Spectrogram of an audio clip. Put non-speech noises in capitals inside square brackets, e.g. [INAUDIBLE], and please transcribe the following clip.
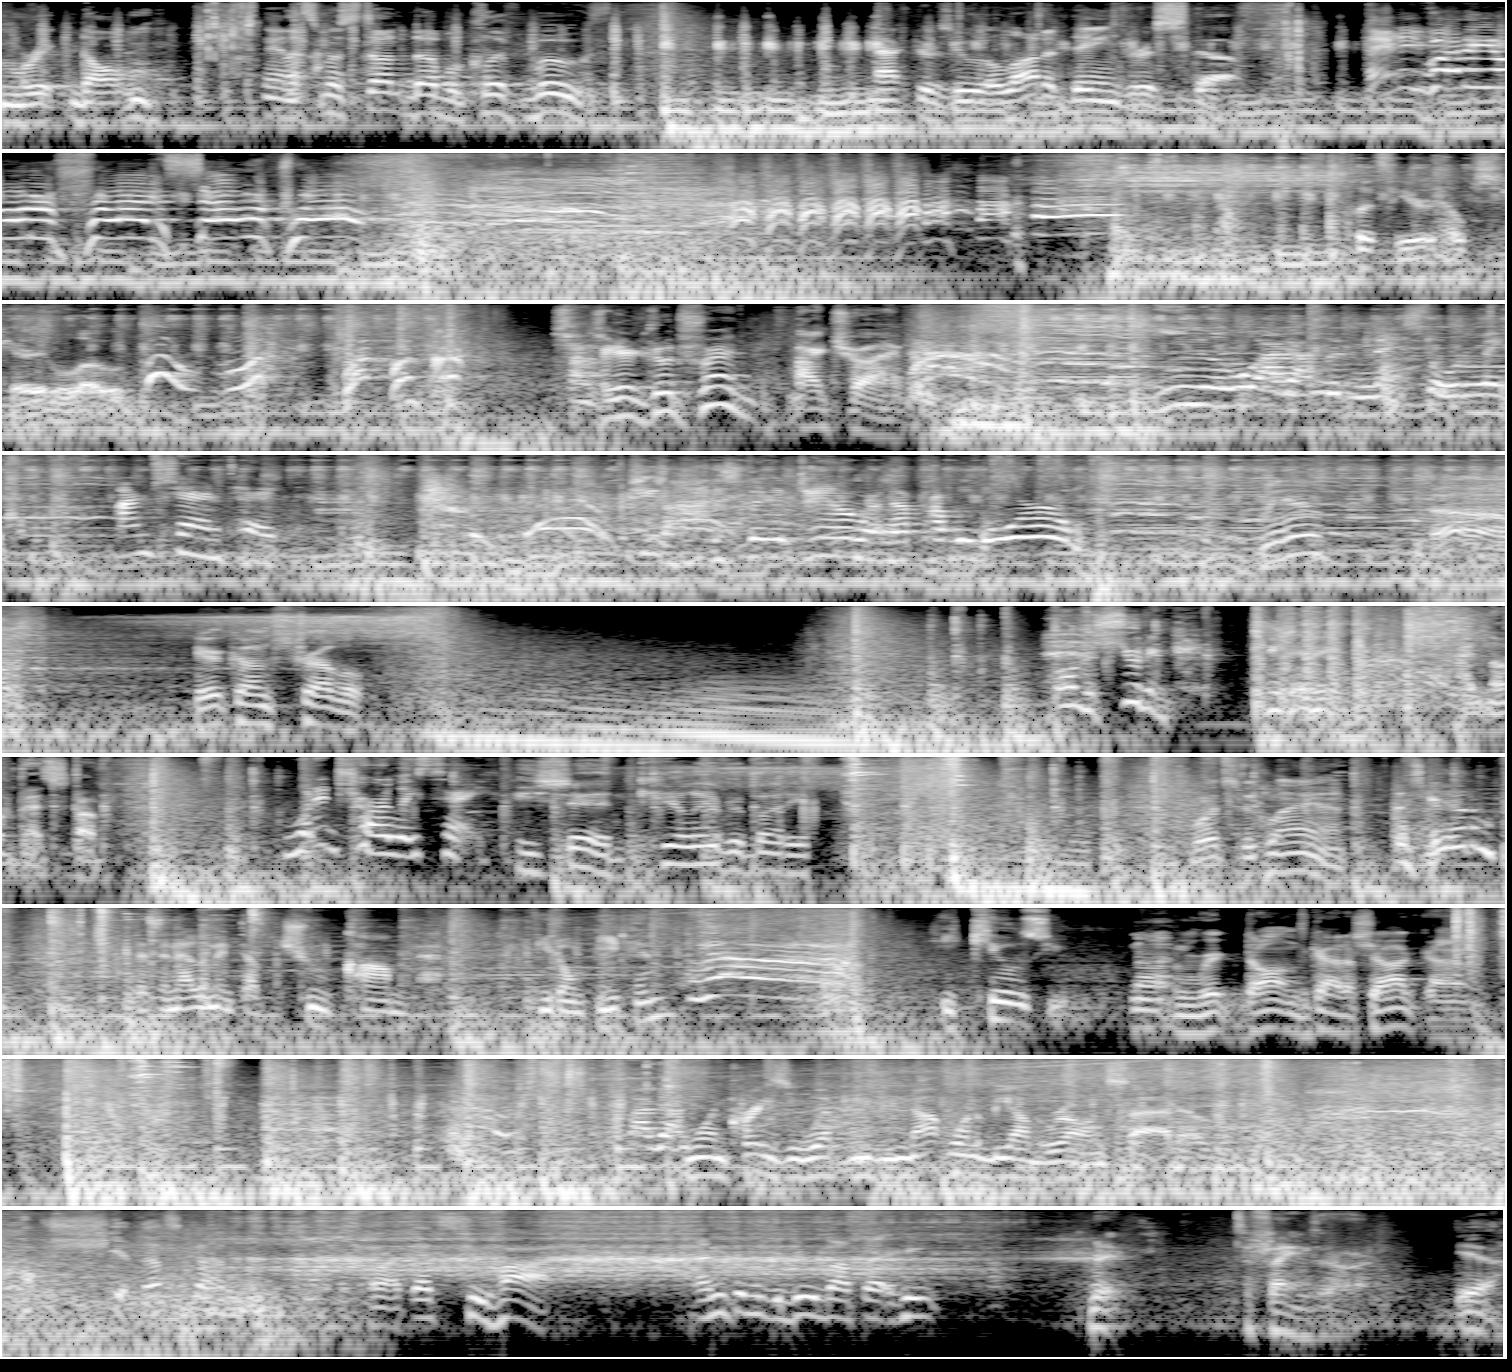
I'm Rick Dalton. And that's my stunt double, Cliff Booth. Actors do a lot of dangerous stuff. Anybody order fried sauerkraut? [LAUGHS] Cliff here helps carry the load. Sounds like a good friend. I tried. You know who I got living next door to me? I'm Sharon Tate. She's the hottest thing in town right now, probably the world. Man, Uh-oh. Here comes trouble. All the shooting. [LAUGHS] I love that stuff. What did Charlie say? he said, kill everybody. What's the plan? Let's get him. There's an element of true combat. If you don't beat him, he kills you. Not when Rick Dalton's got a shotgun. I got one crazy weapon you do not want to be on the wrong side of. Shit, that's got it. All right, that's too hot. Anything we can do about that heat? Rick, it's a flamethrower. Yeah.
